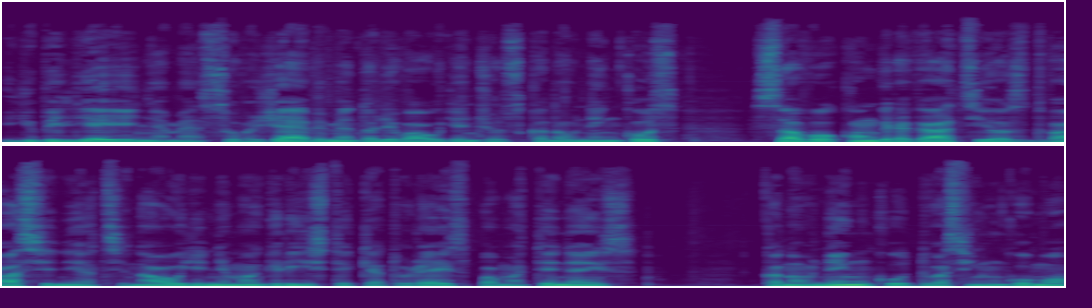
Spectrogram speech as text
jubiliejinėme suvažiavime dalyvaujančius kanauninkus savo kongregacijos dvasinį atsinaujinimą grįsti keturiais pamatiniais kanauninkų dvasingumo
